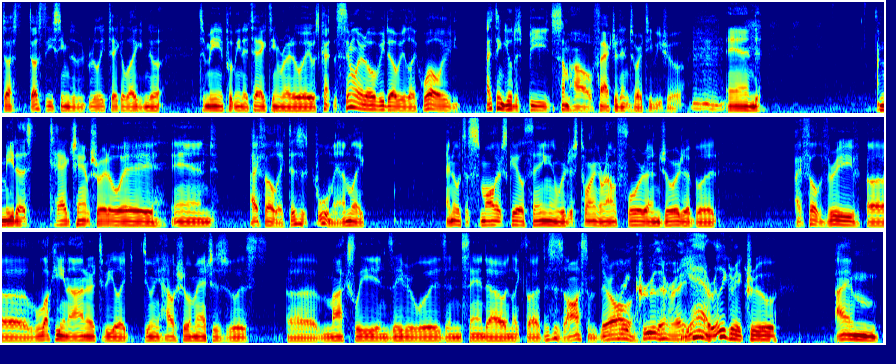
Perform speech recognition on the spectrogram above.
Dust, Dusty seemed to really take a liking to, to me and put me in a tag team right away. It was kind of similar to OVW, like, well, I think you'll just be somehow factored into our TV show. Mm-hmm. And made us tag champs right away, and I felt like this is cool, man. I'm like, I know it's a smaller scale thing, and we're just touring around Florida and Georgia, but I felt very uh, lucky and honored to be like doing house show matches with uh, Moxley and Xavier Woods and Sandow, and like thought this is awesome. They're all great crew there, right? Yeah, really great crew. I'm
